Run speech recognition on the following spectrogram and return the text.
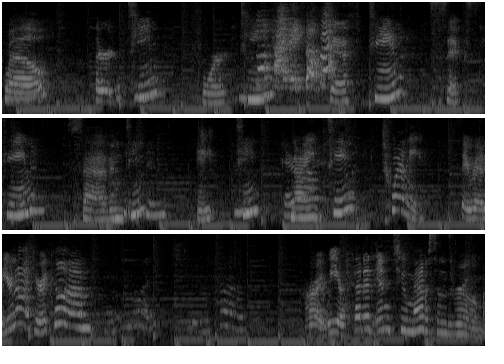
twelve, thirteen, fourteen, fifteen, sixteen, seventeen, eighteen, nineteen, twenty. Say ready or not, here I come. All right, we are headed into Madison's room.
